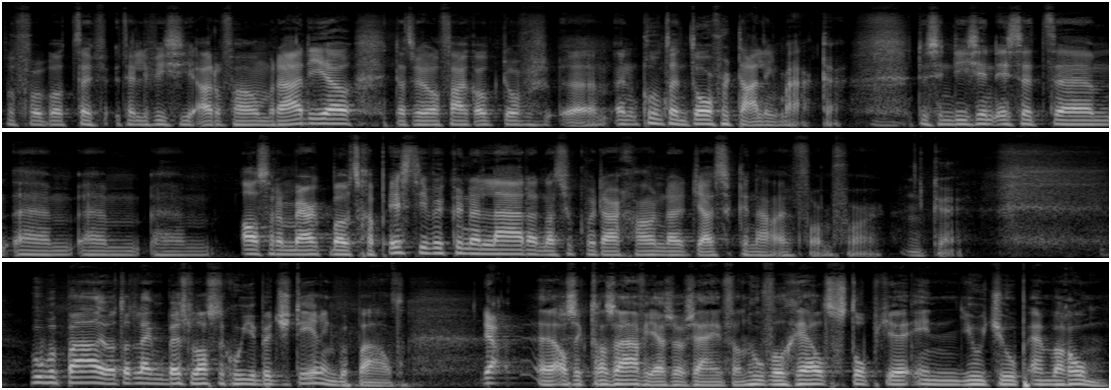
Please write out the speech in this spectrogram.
bijvoorbeeld te- televisie, out of home, radio, dat we heel vaak ook door, ehm, een content doorvertaling maken. Dus in die zin is het ehm, als er een merkboodschap is die we kunnen laden, dan zoeken we daar gewoon het juiste kanaal en vorm voor. Oké. Hoe bepaal je, want dat lijkt me best lastig hoe je budgettering bepaalt. Ja, Eh, als ik Transavia zou zijn, van hoeveel geld stop je in YouTube en waarom?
